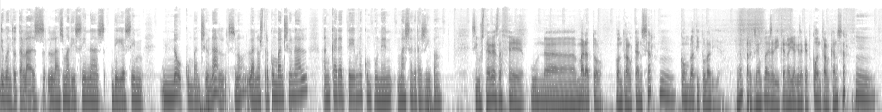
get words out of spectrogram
diuen totes les, les medicines, diguéssim, no convencionals. No? La nostra convencional encara té una component massa agressiva. Si vostè hagués de fer una marató contra el càncer, Mm. com la titularia? Eh? Per exemple, és a dir, que no hi hagués aquest contra el càncer. Mm.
